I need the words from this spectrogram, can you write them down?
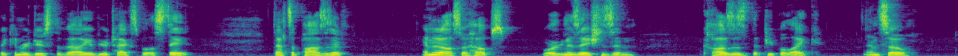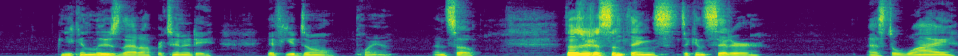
it can reduce the value of your taxable estate that's a positive and it also helps organizations and causes that people like and so you can lose that opportunity if you don't plan. And so those are just some things to consider as to why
